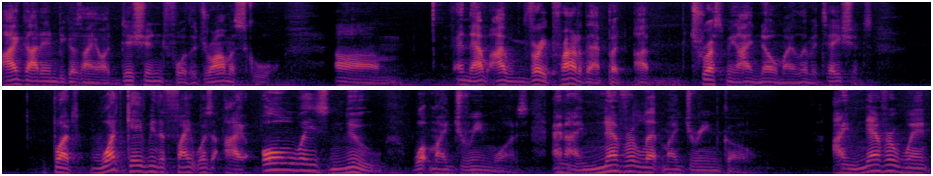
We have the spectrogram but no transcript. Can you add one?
I got in because I auditioned for the drama school. Um, and that, I'm very proud of that, but uh, trust me, I know my limitations. But what gave me the fight was I always knew what my dream was, and I never let my dream go. I never went,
